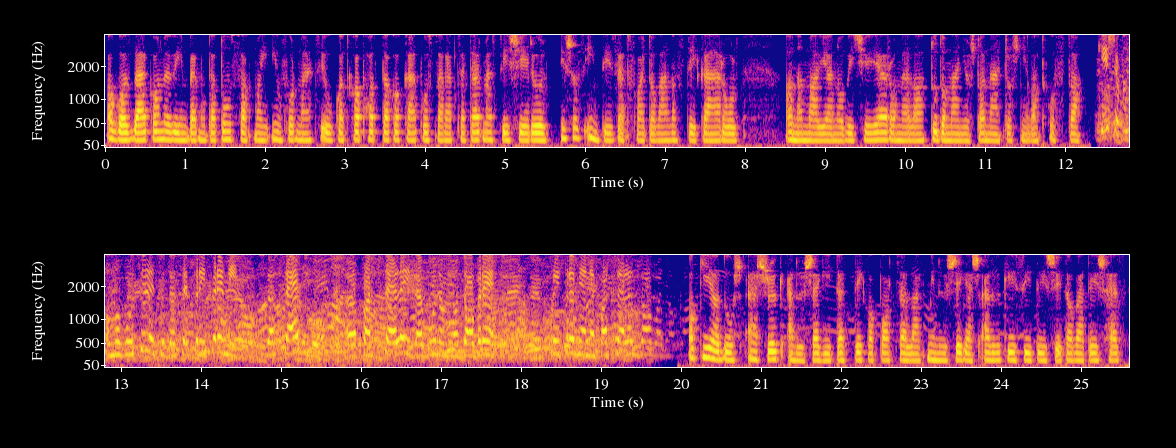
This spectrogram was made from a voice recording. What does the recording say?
A gazdák a növénybemutatón szakmai információkat kaphattak a káposztarepce termesztéséről és az intézet fajta választékáról. Anna Marjanović Jeromela, tudományos tanácsos nyilatkozta. Kiše omogućili su da se pripremi za setvu e, parcele i da budemo dobre pripremljene parcele s dovoljno. A kiadós elsők elősegítették a parcellák minőséges előkészítését a vetéshez,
